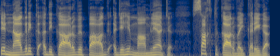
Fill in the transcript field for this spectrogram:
ਤੇ ਨਾਗਰਿਕ ਅਧਿਕਾਰ ਵਿਭਾਗ ਅਜਿਹੇ ਮਾਮਲਿਆਂ 'ਚ ਸਖਤ ਕਾਰਵਾਈ ਕਰੇਗਾ।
